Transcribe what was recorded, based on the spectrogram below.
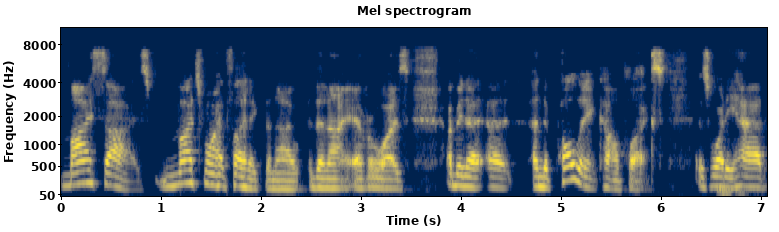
my size, much more athletic than I than I ever was. I mean, a, a, a Napoleon complex is what he had.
